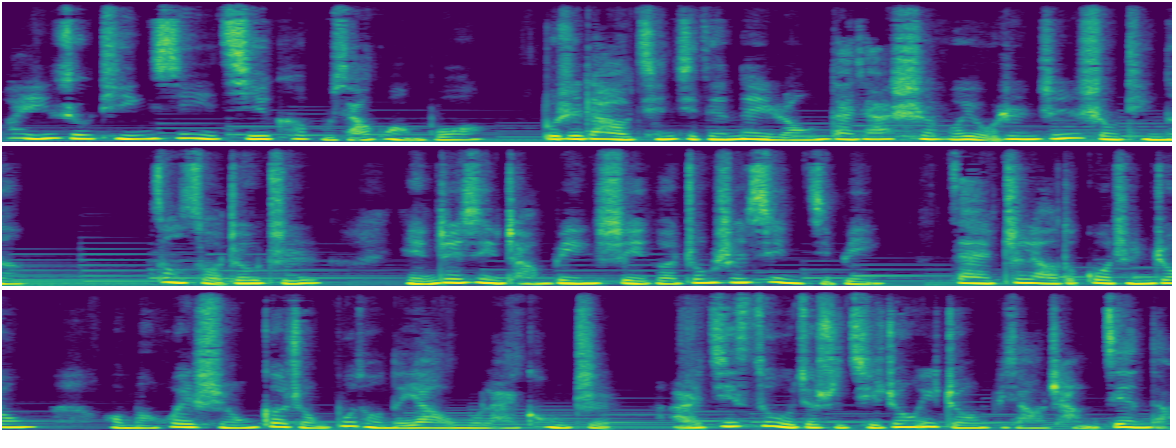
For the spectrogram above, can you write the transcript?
欢迎收听新一期科普小广播。不知道前几天内容大家是否有认真收听呢？众所周知，炎症性肠病是一个终身性疾病，在治疗的过程中，我们会使用各种不同的药物来控制，而激素就是其中一种比较常见的。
